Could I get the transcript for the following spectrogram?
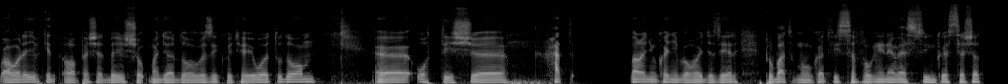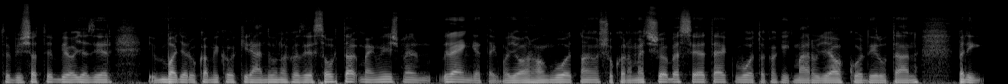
ahol egyébként alapesetben is sok magyar dolgozik, hogyha jól tudom. Ö, ott is, ö, hát maradjunk annyiba, hogy azért próbáltuk magunkat visszafogni, ne vesszünk össze, stb. stb., hogy azért magyarok, amikor kirándulnak, azért szoktak, meg mi is, mert rengeteg magyar hang volt, nagyon sokan a meccsről beszéltek, voltak, akik már ugye akkor délután pedig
